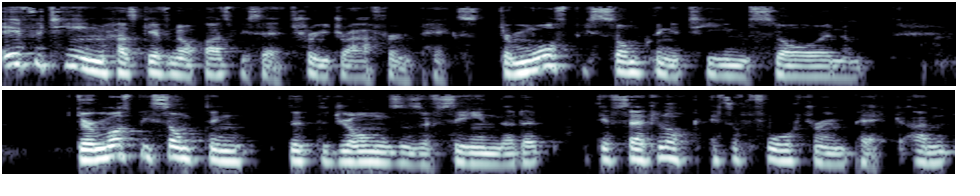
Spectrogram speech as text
if a team has given up, as we said, three draft round picks, there must be something a team saw in them. There must be something that the Joneses have seen that it, they've said, look, it's a fourth round pick. And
